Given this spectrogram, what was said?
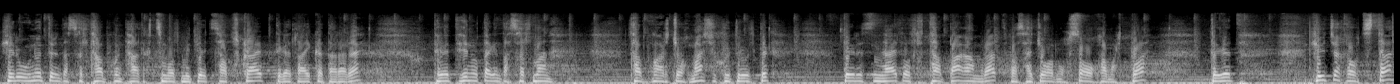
Хэрвээ өнөөдрийн дасгал та бүхэн таалагдсан бол мэдээж subscribe тэгээд лайка дараарай. Тэгээд энэ удаагийн дасгал маань та бүхэн харж явах маш их хөдрүүлдэг. Дээрээс нь айл болох та баг амраад бас хажуугаар нь усаа уухаа мартваа. Тэгээд хийж явах хувцастаа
